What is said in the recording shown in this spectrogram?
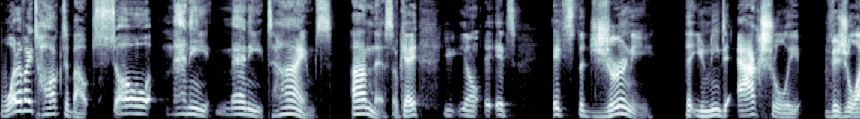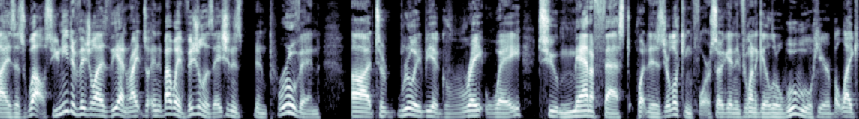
What have I talked about so many, many times on this? Okay, you you know, it's it's the journey that you need to actually visualize as well. So you need to visualize the end, right? So, and by the way, visualization has been proven uh, to really be a great way to manifest what it is you're looking for. So again, if you want to get a little woo woo here, but like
